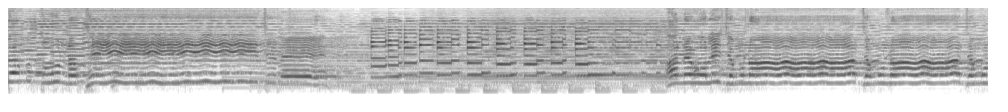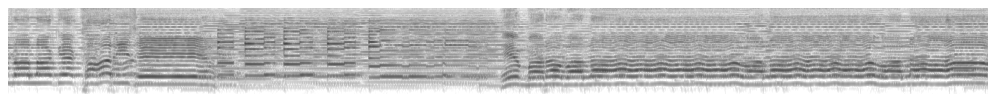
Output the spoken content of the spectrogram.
ગમતું નથી જ રે અને ઓલી જમુના જમુના જમુના લાગે ખારી છે એ મારા વાલા વાલા વાલા.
